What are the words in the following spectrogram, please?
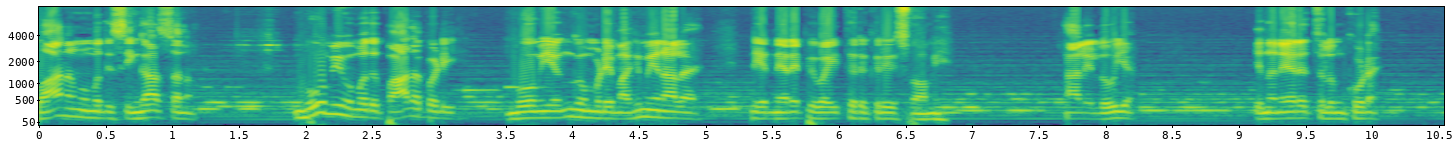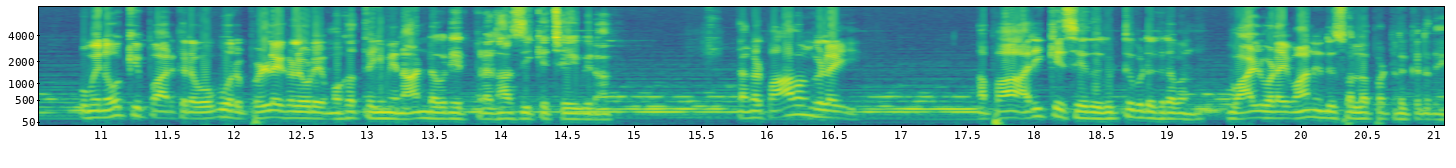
வானம் உமது சிங்காசனம் பூமி உமது பாதப்படி பூமி எங்கும் உம்முடைய மகிமையினால நீர் நிரப்பி வைத்திருக்கிறீர் சுவாமி. லூயா இந்த நேரத்திலும் கூட உம்மை நோக்கி பார்க்கிற ஒவ்வொரு பிள்ளைகளுடைய முகத்தையும் என் ஆண்டவனீர் பிரகாசிக்க செய்கிறார் தங்கள் பாவங்களை அப்பா அறிக்கை செய்து விட்டு விடுகிறவன் வாழ்வடைவான் என்று சொல்லப்பட்டிருக்கிறதே.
